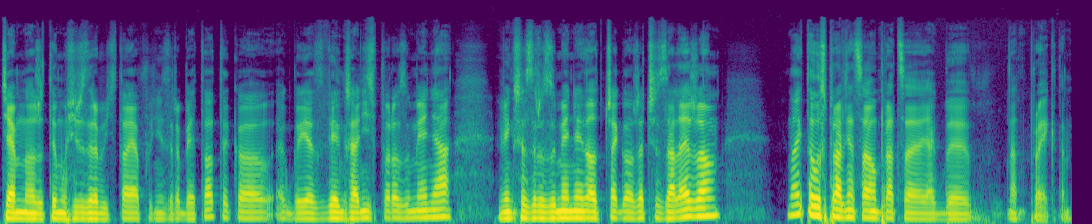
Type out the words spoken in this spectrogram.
w ciemno, że ty musisz zrobić to, ja później zrobię to, tylko jakby jest większa nić porozumienia, większe zrozumienie, od czego rzeczy zależą. No i to usprawnia całą pracę jakby nad projektem.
